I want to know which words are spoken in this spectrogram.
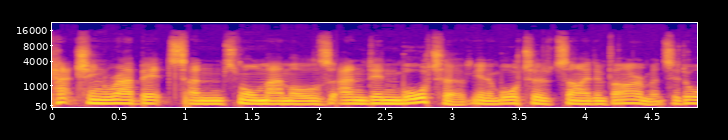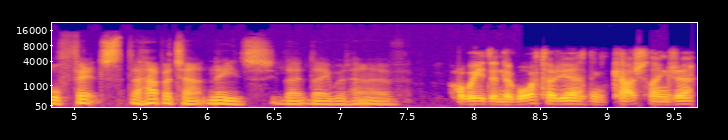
catching rabbits and small mammals and in water, you know, waterside environments. It all fits the habitat needs that they would have. Away in the water, yeah, and catch things, yeah.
